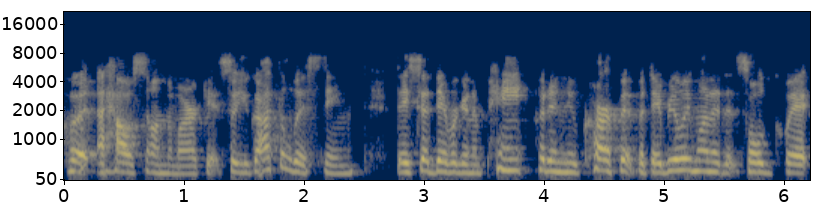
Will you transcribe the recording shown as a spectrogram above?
put a house on the market? So you got the listing. They said they were going to paint put in new carpet but they really wanted it sold quick.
